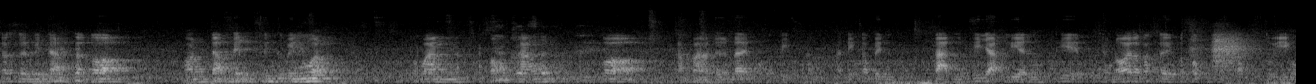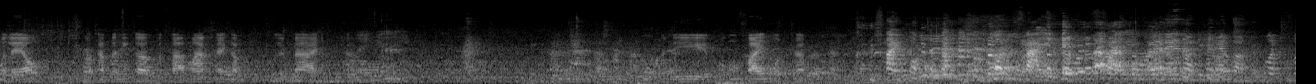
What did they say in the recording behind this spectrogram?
ก็เคยไปจัดแล้วก็พอจัดเสร็จขึ้นก็ไปนวด ประมาณสองครั้ง ก็กลับมาเดินได้ปกติครับ อันนี้ก็เป็นศาสตร์หนึ่งที่อยากเรียนที่อย่างน้อยเราก็เคยประสบกับตัวเอง มาแล้วนะครับอันนี้ก็สามารถใช้กับเพื่อนได้ครับพอดีผมไฟหมดครับ ไฟหมดหมดไฟไฟไฟแน่นอนที่แน่ก่อนหมดไฟ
